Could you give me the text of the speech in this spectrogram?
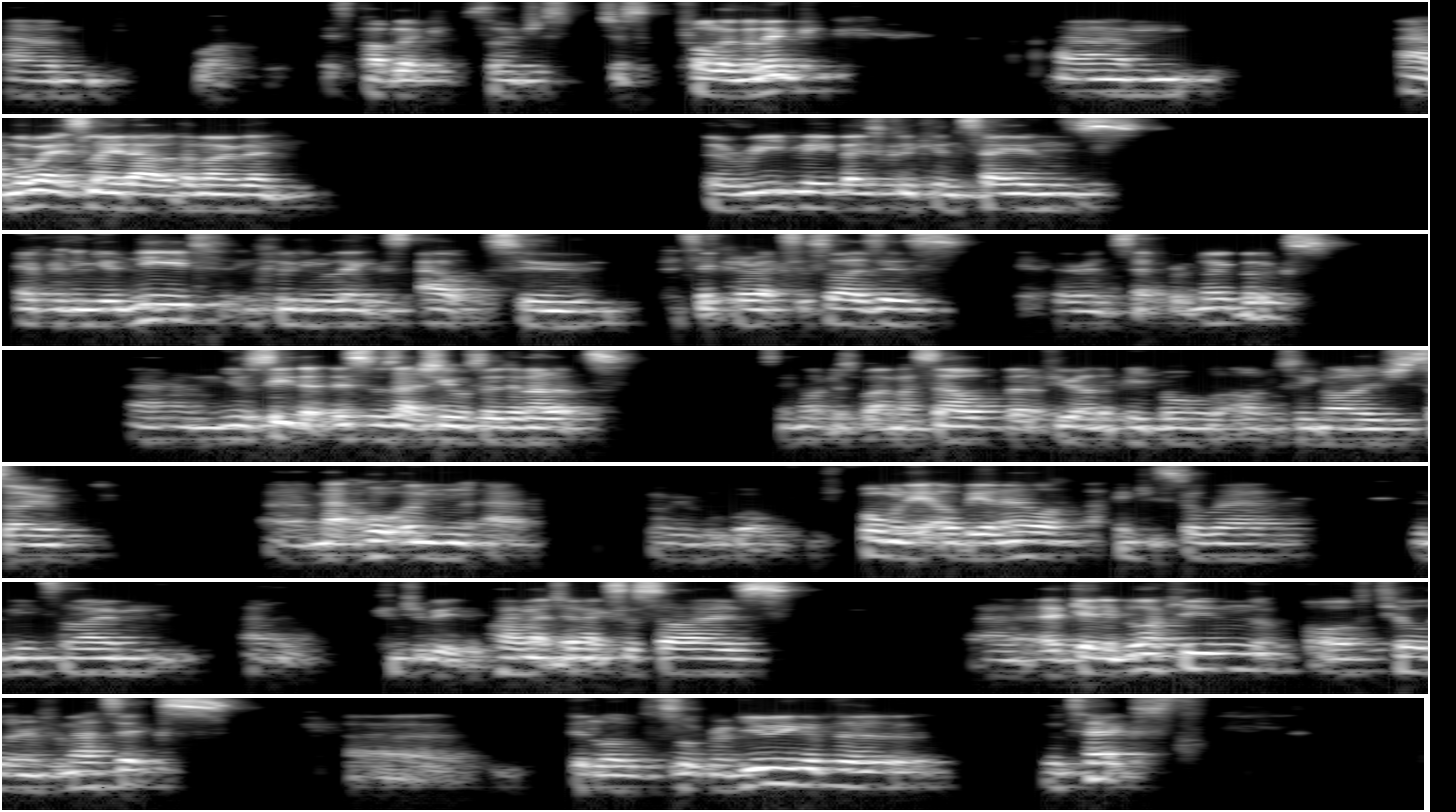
Um, well, it's public, so just just follow the link. Um, and the way it's laid out at the moment, the README basically contains everything you need, including links out to particular exercises if they're in separate notebooks. Um, you'll see that this was actually also developed, so not just by myself, but a few other people I'll just acknowledge. So uh, Matt Horton at well, formerly LBNL, I think he's still there. In the meantime, uh, contributed the PyMatGen exercise. Uh, Evgeny Blokin of Tilde Informatics uh, did a lot of sort of reviewing of the, the text.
